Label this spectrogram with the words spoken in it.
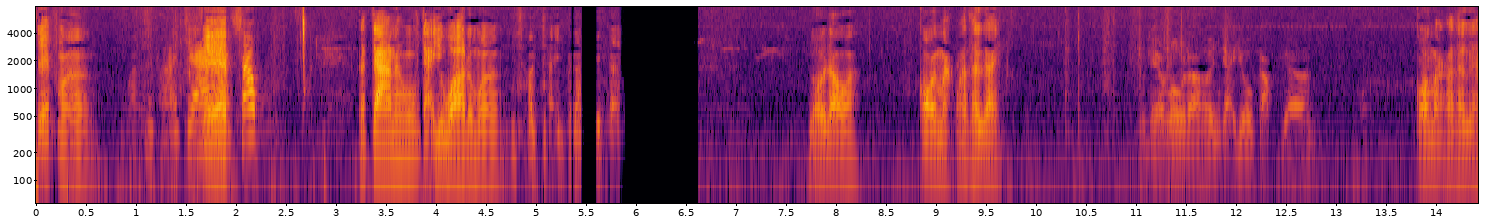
Chép mà. Không phải Chép. sóc cá cha nó không chạy vô bờ đâu mà. Sao chạy cày lôi đâu à? Coi mặt nó thử coi. Đéo lôi ra hơi chạy vô cọc giờ. Coi mặt nó thử yếu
